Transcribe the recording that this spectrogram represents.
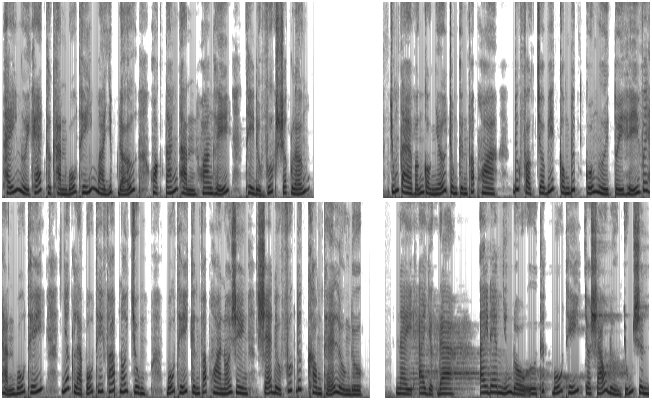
thấy người khác thực hành bố thí mà giúp đỡ hoặc tán thành hoan hỷ thì được phước rất lớn chúng ta vẫn còn nhớ trong kinh pháp hoa đức phật cho biết công đức của người tùy hỷ với hạnh bố thí nhất là bố thí pháp nói chung. Bố thí kinh pháp hoa nói riêng sẽ được phước đức không thể lường được. Này ai giật đa ai đem những đồ ưa thích bố thí cho sáu đường chúng sinh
